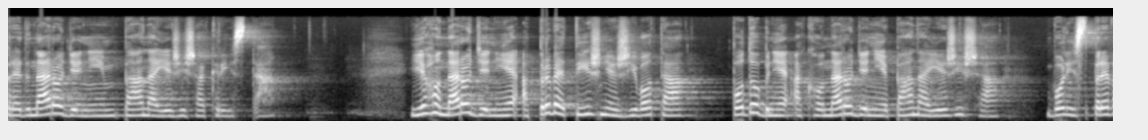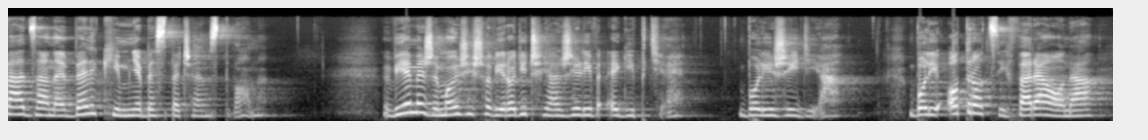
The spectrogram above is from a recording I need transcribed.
pred narodením pána Ježiša Krista. Jeho narodenie a prvé týždne života podobne ako narodenie pána Ježiša, boli sprevádzané veľkým nebezpečenstvom. Vieme, že Mojžišovi rodičia žili v Egypte. Boli Židia. Boli otroci faraóna,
